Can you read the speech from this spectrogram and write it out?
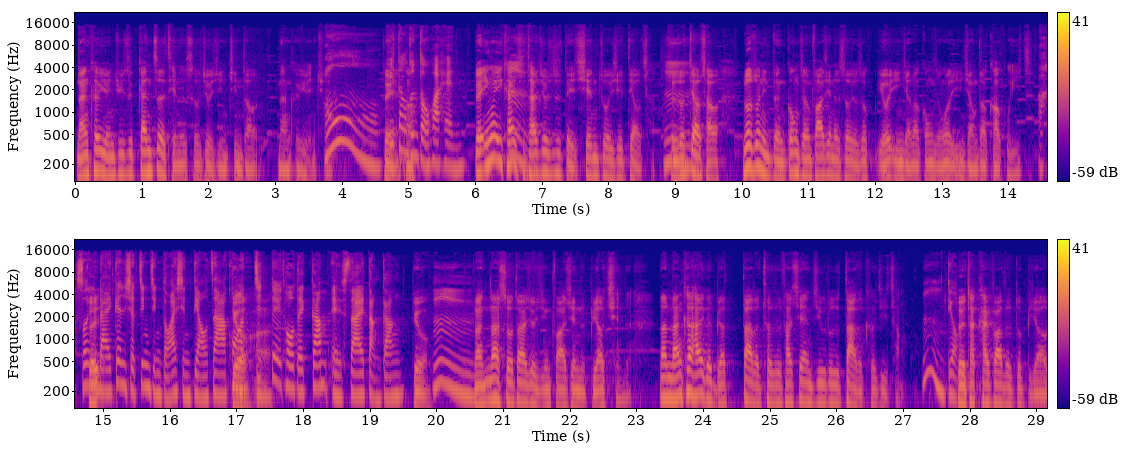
南科园区是甘蔗田的时候就已经进到。南科园区。哦，对，当真都花很对，因为一开始他就是得先做一些调查，所以说调查，如果说你等工程发现的时候，有时候也会影响到工程或者影响到考古遗址。啊，所以来建设进程都要先调查，看这地土地敢会使动工。对，嗯，那那时候大家就已经发现了比较浅的。那南科还有一个比较大的特色，它现在几乎都是大的科技厂。嗯，对，所以它开发的都比较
